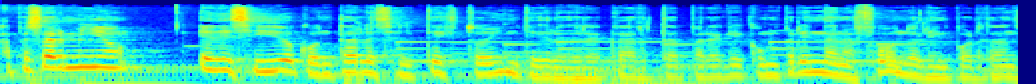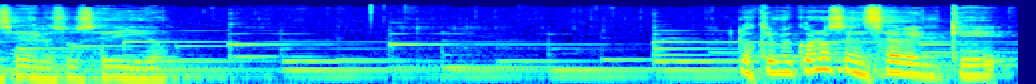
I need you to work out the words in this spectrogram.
A pesar mío, he decidido contarles el texto íntegro de la carta para que comprendan a fondo la importancia de lo sucedido. Los que me conocen saben que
